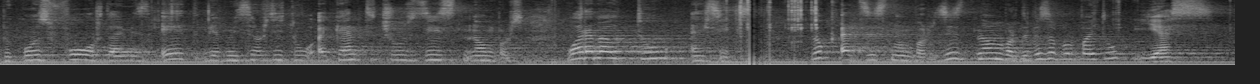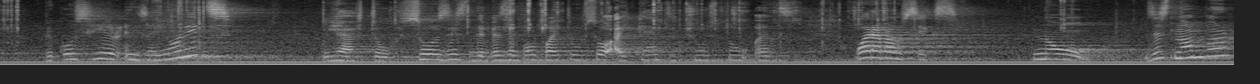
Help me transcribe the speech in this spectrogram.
because 4 times 8 give me 32 I can't choose these numbers. What about 2 and 6 look at this number. This number divisible by 2 yes. Because here in the units we have 2 so this divisible by 2 so I can't choose 2 else what about 6 no. This number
